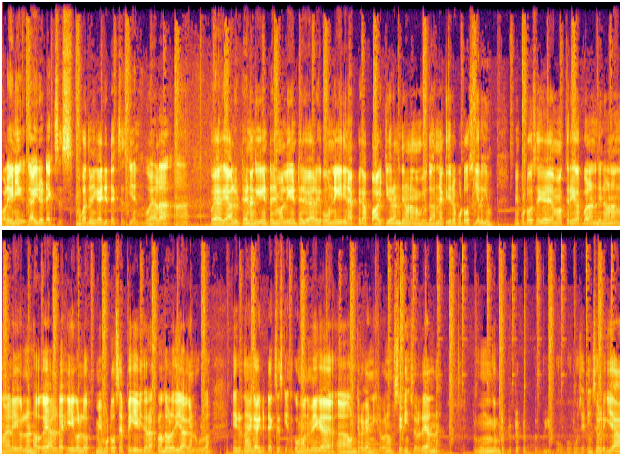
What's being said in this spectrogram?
පළවෙනි එක guided access. මොකද්ද මේ guided access කියන්නේ? ඔයාලා ඔයා යාලුට නගේට මල්ලගෙන්ට ඔයාලගේ ෆෝන් එකේ තියෙන ඇප් එකක් පාවිච්චි කරන්න දෙනවා නම් අපි උදාහරණයක් විදිහට ෆොටෝස් කියලා කියමු. මේ ෆොටෝස් එක මොකක් හරි එකක් බලන්න දෙනවා නම් ඔයාලා ඒගොල්ලන්ට ඔයාලට ඒගොල්ලෝ මේ ෆොටෝස් ඇප් එකේ විතරක් රඳවලා තියාගන්න පුළුවන්. ඒකට තමයි guided access කියන්නේ. කොහොමද මේක on කරගන්නේ කියලා බලමු. settings වලට යන්න. කෝ settings වලට ගියා.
